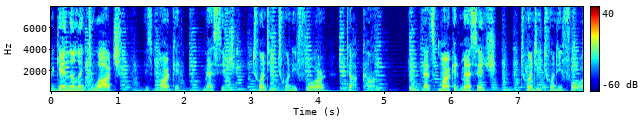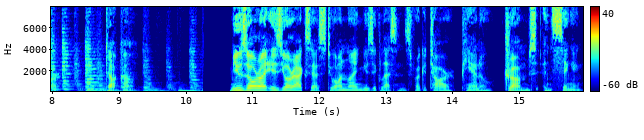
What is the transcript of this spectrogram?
Again, the link to watch is marketmessage2024.com. That's marketmessage2024.com. Musora is your access to online music lessons for guitar, piano, drums, and singing.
